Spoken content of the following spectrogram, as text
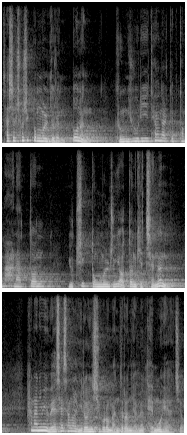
사실 초식 동물들은 또는 긍휼이 태어날 때부터 많았던 육식 동물 중에 어떤 개체는 하나님이 왜 세상을 이런 식으로 만들었냐며 데모해야죠.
